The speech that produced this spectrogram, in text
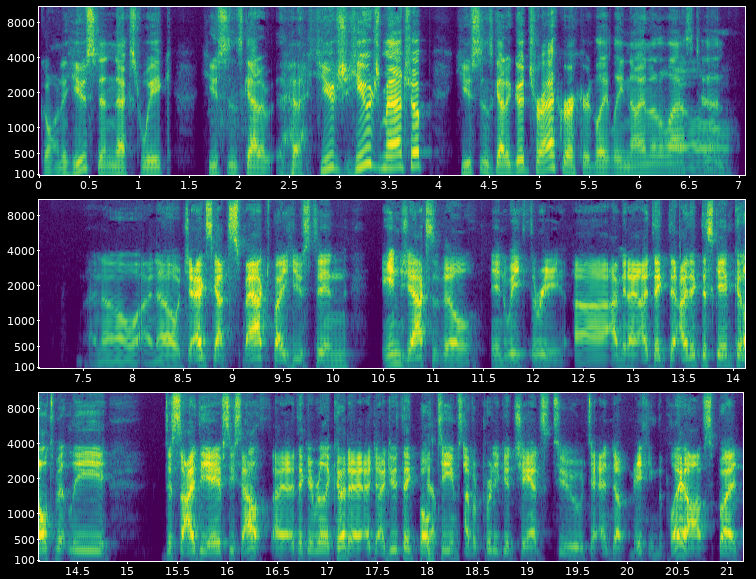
going to Houston next week. Houston's got a, huge, huge matchup. Houston's got a good track record lately, nine of the last ten. I know, I know. Jags got smacked by Houston in Jacksonville in Week Three. Uh, I mean, I, I, think that I think this game could ultimately decide the AFC South. I, I think it really could. I, I, do think both yep. teams have a pretty good chance to to end up making the playoffs, but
